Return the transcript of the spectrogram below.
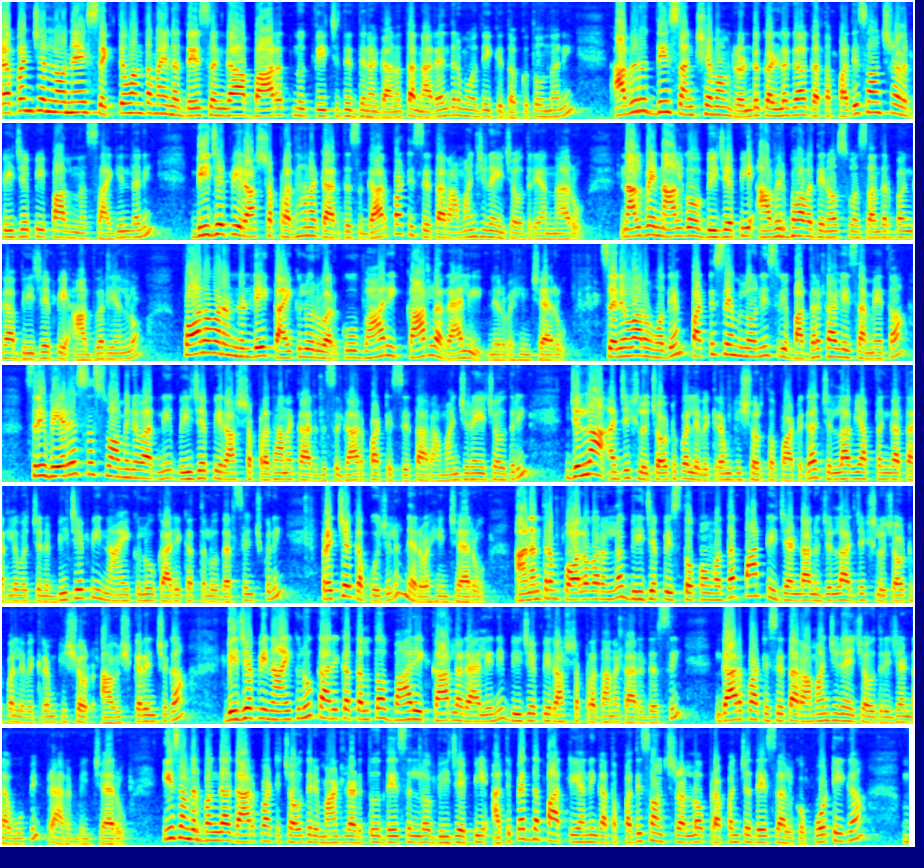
ప్రపంచంలోనే శక్తివంతమైన దేశంగా భారత్ను తీర్చిదిద్దిన ఘనత నరేంద్ర మోదీకి దక్కుతోందని అభివృద్ధి సంక్షేమం రెండు కళ్ళుగా గత పది సంవత్సరాల బీజేపీ పాలన సాగిందని బీజేపీ రాష్ట్ర ప్రధాన కార్యదర్శి గార్పాటి సీతారామాంజనేయ చౌదరి అన్నారు. నలభై నాలుగవ బీజేపీ ఆవిర్భావ దినోత్సవం సందర్భంగా బీజేపీ ఆధ్వర్యంలో పోలవరం నుండి కైకలూరు వరకు భారీ కార్ల ర్యాలీ నిర్వహించారు. శనివారం ఉదయం పట్టిసీమలోని శ్రీ భద్రకాళి సమేత శ్రీ వీరేశ్వర స్వామిని వారిని బీజేపీ రాష్ట్ర ప్రధాన కార్యదర్శి గారపాటి సీతారామాంజనేయ చౌదరి జిల్లా అధ్యక్షులు చౌటుపల్లి విక్రమ్ కిషోర్తో పాటుగా జిల్లా వ్యాప్తంగా తరలివచ్చిన బీజేపీ నాయకులు కార్యకర్తలు దర్శించుకుని ప్రత్యేక పూజలు నిర్వహించారు. అనంతరం పోలవరంలో బీజేపీ స్తూపం వద్ద పార్టీ జెండాను జిల్లా అధ్యక్షులు చౌటుపల్లి విక్రమ్ కిషోర్ ఆవిష్కరించగా బీజేపీ నాయకులు కార్యకర్తలతో భారీ కార్ల ర్యాలీని బీజేపీ రాష్ట్ర ప్రధాన కార్యదర్శి గారపాటి సీతారామాంజనేయ చౌదరి జెండా ఊపి ప్రారంభించారు. ఈ సందర్భంగా గారపాటి చౌదరి మాట్లాడుతూ దేశంలో బీజేపీ అతిపెద్ద పార్టీ అని గత పది సంవత్సరాల్లో ప్రపంచ దేశాలకు పోటీగా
